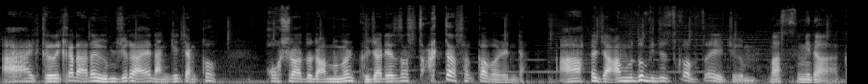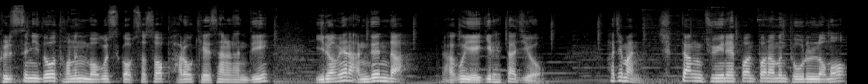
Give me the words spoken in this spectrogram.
아 그러니까 나는 음식을 아예 남기지 않고 혹시라도 남으면 그 자리에서 싹 다 섞어버린다 아 이제 아무도 믿을 수가 없어요 지금 맞습니다. 글쓴이도 더는 먹을 수가 없어서 바로 계산을 한 뒤 이러면 안 된다 라고 얘기를 했다지요. 하지만 식당 주인의 뻔뻔함은 도를 넘어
